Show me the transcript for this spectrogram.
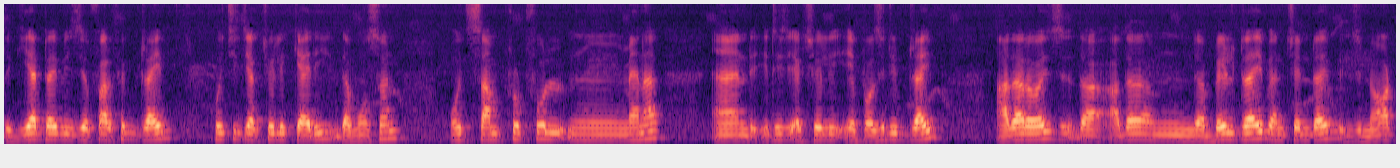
the gear drive is a perfect drive which is actually carry the motion with some fruitful um, manner and it is actually a positive drive. Otherwise the other um, the belt drive and chain drive is not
